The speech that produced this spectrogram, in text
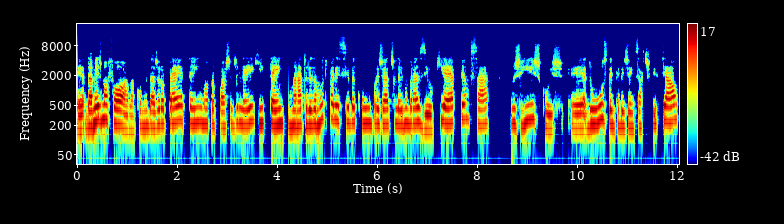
É, da mesma forma, a comunidade europeia tem uma proposta de lei que tem uma natureza muito parecida com um projeto de lei no Brasil, que é pensar os riscos é, do uso da inteligência artificial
